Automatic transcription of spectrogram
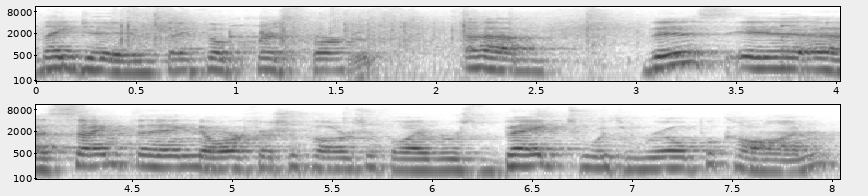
They do. They feel crisper. Um, this is uh, same thing, no artificial colors or flavors, baked with real pecan.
